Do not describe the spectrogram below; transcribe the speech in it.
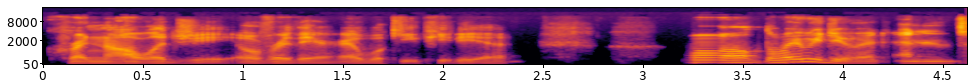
chronology over there at wookieepedia? Well the way we do it and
